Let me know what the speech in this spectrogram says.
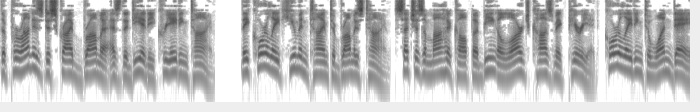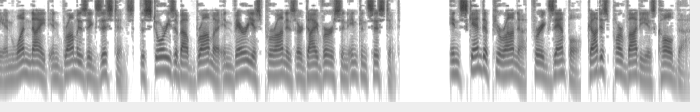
The Puranas describe Brahma as the deity creating time. They correlate human time to Brahma's time, such as a Mahakalpa being a large cosmic period, correlating to one day and one night in Brahma's existence. The stories about Brahma in various Puranas are diverse and inconsistent. In Skanda Purana, for example, goddess Parvati is called the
